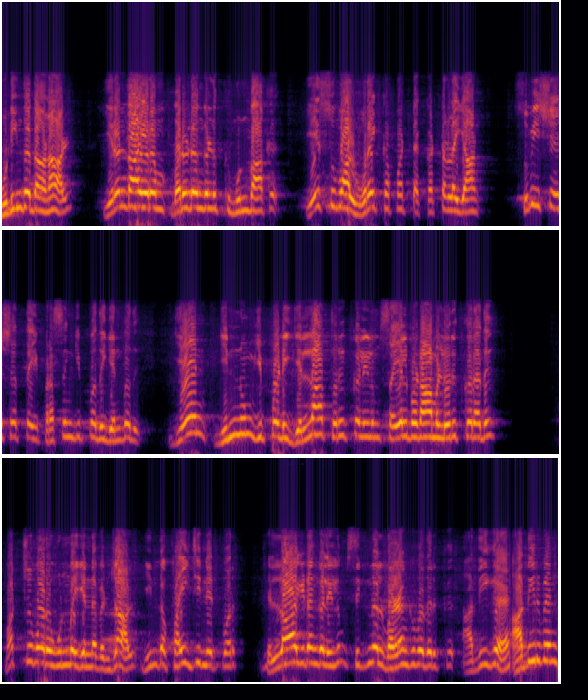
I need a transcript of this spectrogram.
முடிந்ததானால் இரண்டாயிரம் வருடங்களுக்கு முன்பாக இயேசுவால் உரைக்கப்பட்ட கட்டளையான் சுவிசேஷத்தை பிரசங்கிப்பது என்பது ஏன் இன்னும் இப்படி எல்லா தெருக்களிலும் செயல்படாமல் இருக்கிறது? மற்றொரு உண்மை என்னவென்றால் இந்த ஃபைவ் ஜி நெட்வொர்க் எல்லா இடங்களிலும் சிக்னல் வழங்குவதற்கு அதிக அதிர்வெண்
